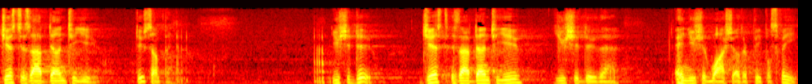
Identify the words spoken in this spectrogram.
just as I've done to you. Do something. You should do. Just as I've done to you, you should do that. And you should wash other people's feet.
